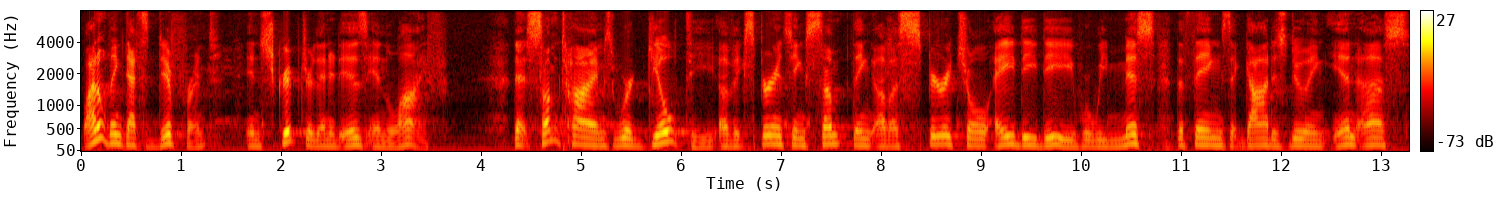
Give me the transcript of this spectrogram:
Well, I don't think that's different in Scripture than it is in life. That sometimes we're guilty of experiencing something of a spiritual ADD where we miss the things that God is doing in us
